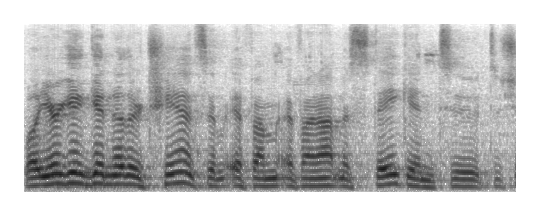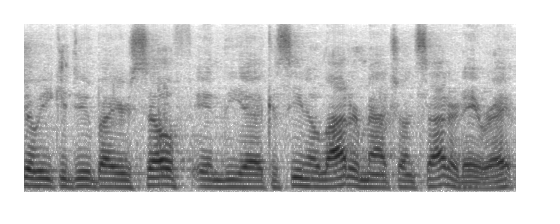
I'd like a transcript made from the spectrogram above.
Well, you're going to get another chance, if I'm if I'm not mistaken, to, to show what you could do by yourself in the uh, casino ladder match on Saturday, right?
